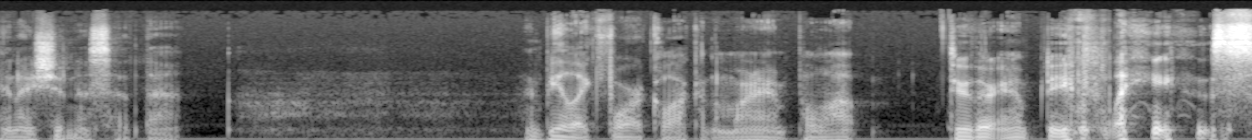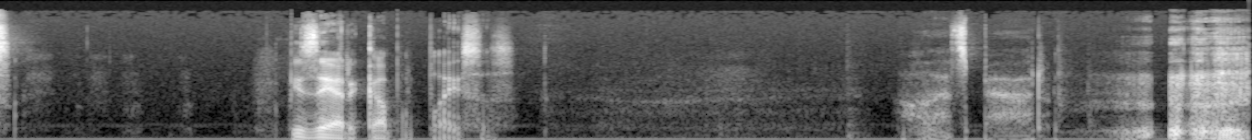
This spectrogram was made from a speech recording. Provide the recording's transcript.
And I shouldn't have said that. It'd be like four o'clock in the morning and pull up to their empty place because they had a couple places. Oh, that's bad.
